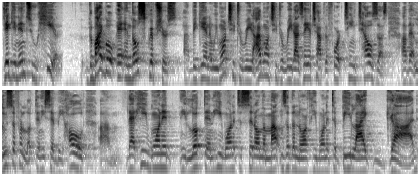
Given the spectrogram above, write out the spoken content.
digging into here the Bible and those scriptures uh, begin, and we want you to read. I want you to read Isaiah chapter 14 tells us uh, that Lucifer looked and he said, Behold, um, that he wanted, he looked and he wanted to sit on the mountains of the north. He wanted to be like God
